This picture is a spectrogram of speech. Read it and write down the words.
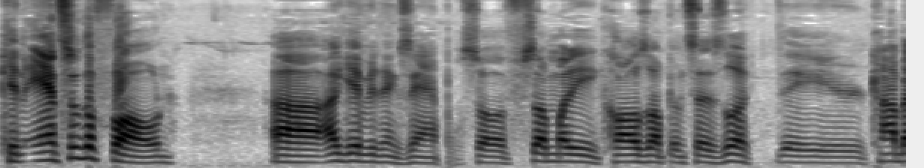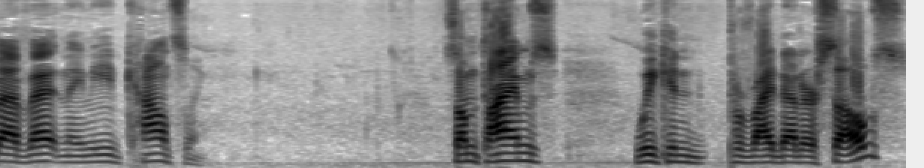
can answer the phone. Uh, I'll give you an example. So if somebody calls up and says, "Look, they're combat vet and they need counseling," sometimes we can provide that ourselves.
